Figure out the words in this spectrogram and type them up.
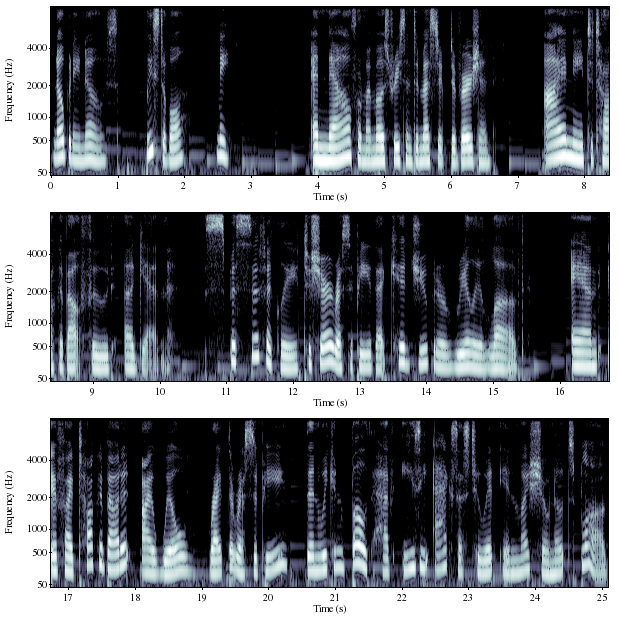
Nobody knows. Least of all, me. And now for my most recent domestic diversion. I need to talk about food again. Specifically, to share a recipe that Kid Jupiter really loved. And if I talk about it, I will write the recipe, then we can both have easy access to it in my show notes blog.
